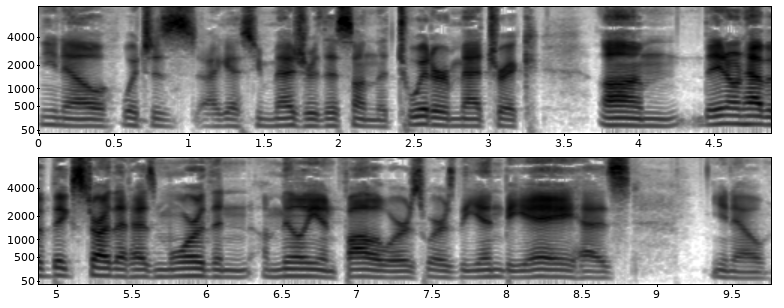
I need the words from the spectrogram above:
you know, which is I guess you measure this on the Twitter metric. Um, they don't have a big star that has more than a million followers, whereas the NBA has, you know,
